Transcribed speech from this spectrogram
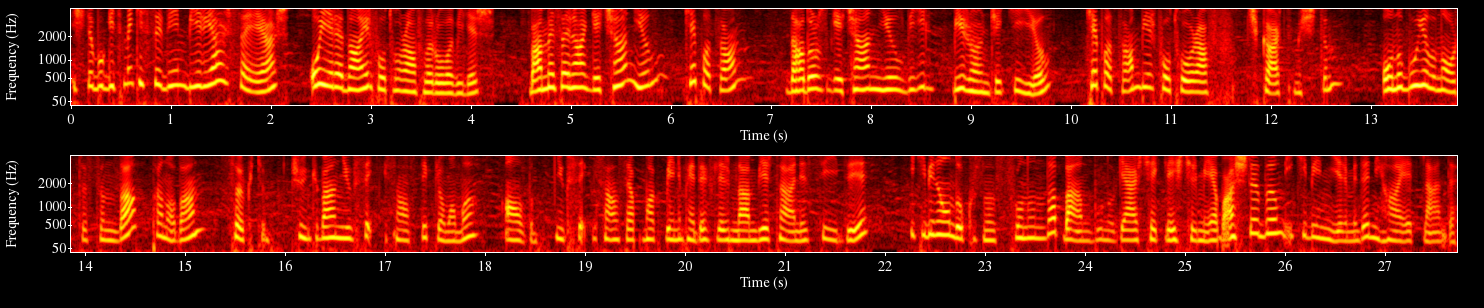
İşte bu gitmek istediğin bir yerse eğer o yere dair fotoğraflar olabilir. Ben mesela geçen yıl Kepatan, daha doğrusu geçen yıl değil bir önceki yıl Kepatan bir fotoğraf çıkartmıştım. Onu bu yılın ortasında panodan söktüm. Çünkü ben yüksek lisans diplomamı aldım. Yüksek lisans yapmak benim hedeflerimden bir tanesiydi. 2019'un sonunda ben bunu gerçekleştirmeye başladım. 2020'de nihayetlendi.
